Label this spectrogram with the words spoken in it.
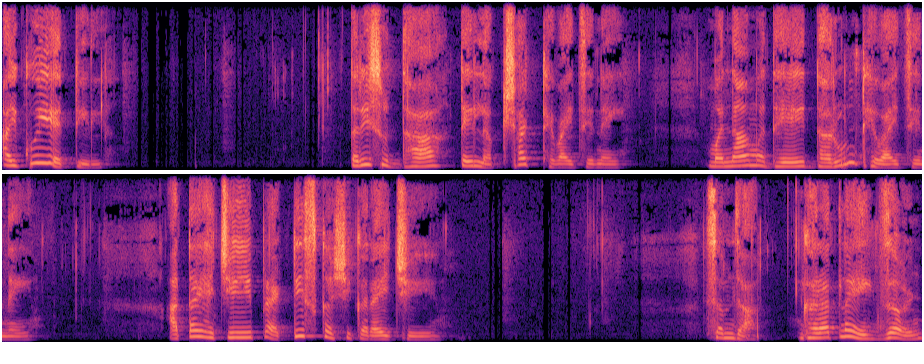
ऐकू येतील. तरी सुद्धा ते लक्षात ठेवायचे नाही. मनामध्ये धरून ठेवायचे नाही. आता ह्याची प्रॅक्टिस कशी करायची? समजा घरातला एक जण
